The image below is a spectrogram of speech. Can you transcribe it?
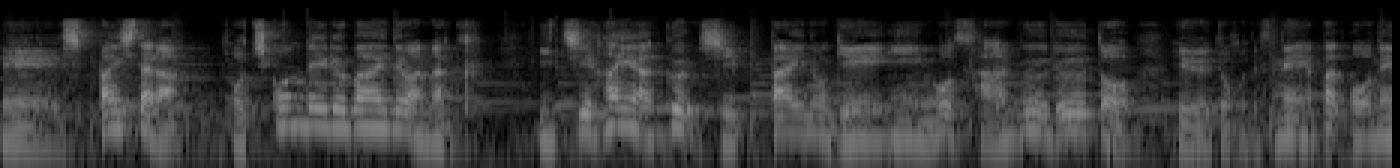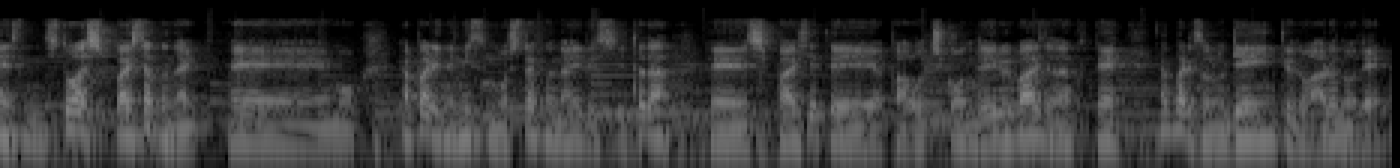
えー、失敗したら落ち込んでいる場合ではなくいち早く失敗の原因を探るというとこですね。やっぱこうね人は失敗したくない、えー、もうやっぱりねミスもしたくないですしただ、えー、失敗しててやっぱ落ち込んでいる場合じゃなくてやっぱりその原因っていうのがあるので、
